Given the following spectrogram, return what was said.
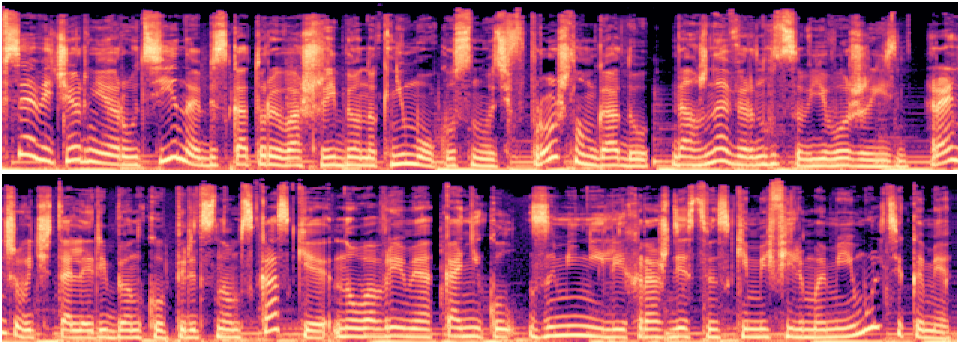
Вся вечерняя рутина, без которой ваш ребенок не мог уснуть в прошлом году, должна вернуться в его жизнь. Раньше вы читали ребенку перед сном сказки, но во время каникул заменили их рождественскими фильмами и мультиками.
